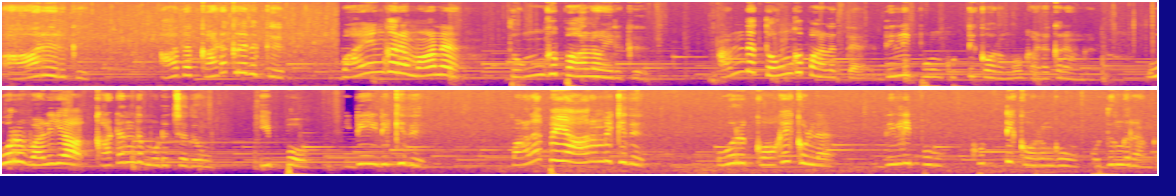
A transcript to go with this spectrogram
ஆறு இருக்கு. அதை கடக்கிறதுக்கு பயங்கரமான தொங்கு பாலம் இருக்கு. அந்த தொங்கு பாலத்தை தில்லிப்பும் குட்டி குரங்கும் கடக்குறாங்க. ஒரு வழியா கடந்து முடிச்சதும் இப்போ இடி இடிக்குது. மழை பெய்ய ஆரம்பிக்குது. ஒரு குகைக்குள்ள திலீப்பும் குட்டி குரங்கும் ஒதுங்குறாங்க.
